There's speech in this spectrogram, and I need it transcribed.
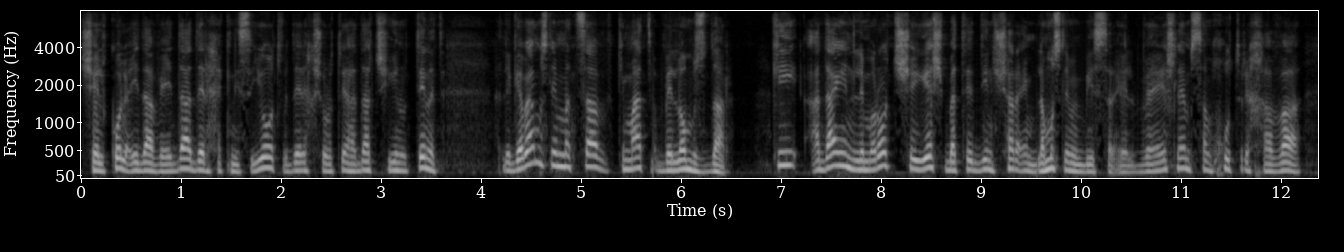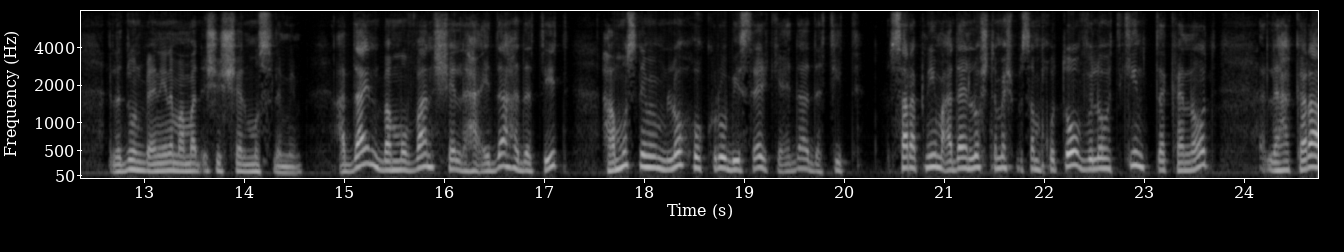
של כל עדה ועדה דרך הכנסיות ודרך שירותי הדת שהיא נותנת. לגבי המוסלמים מצב כמעט ולא מוסדר. כי עדיין למרות שיש בתי דין שרעיים למוסלמים בישראל ויש להם סמכות רחבה לדון בענייני מעמד אישי של מוסלמים, עדיין במובן של העדה הדתית, המוסלמים לא הוכרו בישראל כעדה דתית. שר הפנים עדיין לא השתמש בסמכותו ולא התקין תקנות להכרה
